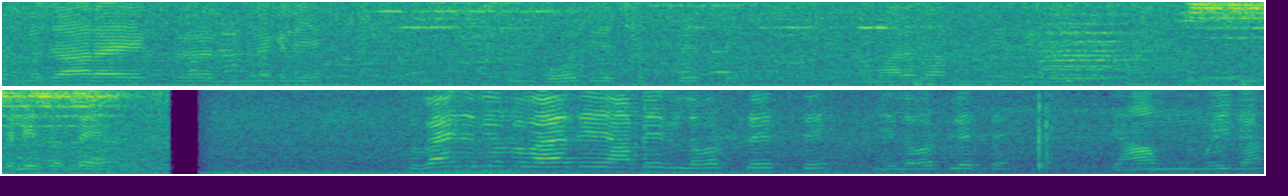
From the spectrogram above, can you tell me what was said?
हम जा रहे हैं घूमने के लिए। बहुत ही अच्छे प्लेस पे। हमारे साथ चलिए चलते हैं। तो गाइस अभी हम लोग आए थे यहाँ पे एक लवर प्लेस पे। ये लवर प्लेस है, यहाँ मुंबई का।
